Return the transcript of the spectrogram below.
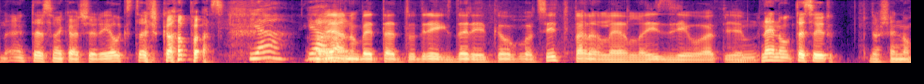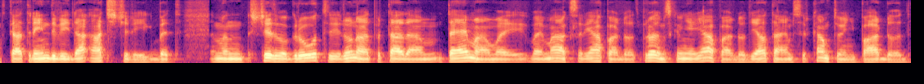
Nē, tas vienkārši ir ilgs ceļš kāpās. Jā, jā. No, jā nu, bet tad tu drīkst darīt kaut ko citu paralēli, lai izdzīvotu. Ja... Nē, nu, tas ir droši vien no katra individa atšķirīgi, bet man šķiet grūti runāt par tādām tēmām, vai, vai māksla ir jāpārdod. Protams, ka viņi ir jāpārdod. Jautājums ir, kam tu viņu pārdod?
